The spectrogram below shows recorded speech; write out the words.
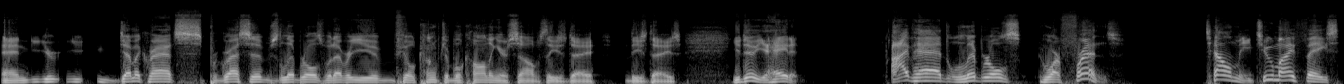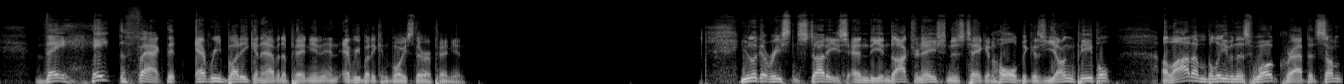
And you, you Democrats, progressives, liberals, whatever you feel comfortable calling yourselves these days, these days, you do. You hate it. I've had liberals who are friends tell me to my face they hate the fact that everybody can have an opinion and everybody can voice their opinion. You look at recent studies, and the indoctrination has taken hold because young people, a lot of them believe in this woke crap. That some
